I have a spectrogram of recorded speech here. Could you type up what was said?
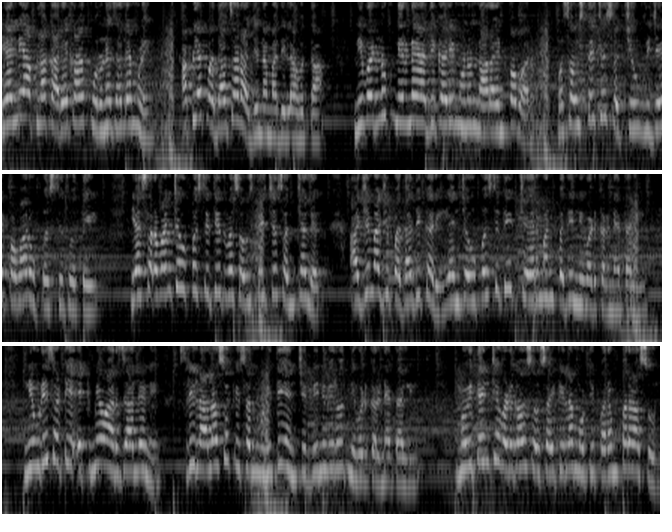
यांनी आपला कार्यकाळ पूर्ण झाल्यामुळे आपल्या पदाचा राजीनामा दिला होता. निवडणूक निर्णय अधिकारी म्हणून नारायण पवार व संस्थेचे सचिव विजय पवार उपस्थित होते. या सर्वांच्या उपस्थितीत व संस्थेचे संचालक आजी माजी पदाधिकारी यांच्या उपस्थितीत चेअरमनपदी निवड करण्यात आली. निवडीसाठी एकमेव अर्ज आल्याने श्री लालासो किसन मोहिते यांची बिनविरोध निवड करण्यात आली. मोहितेंचे वडगाव सोसायटीला मोठी परंपरा असून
